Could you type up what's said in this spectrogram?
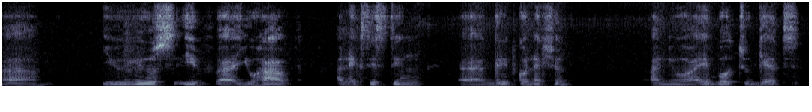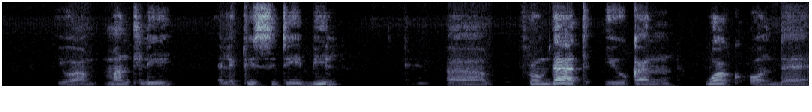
um, you use if uh, you have an existing uh, grid connection and you are able to get your monthly electricity bill. Uh, from that, you can work on the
